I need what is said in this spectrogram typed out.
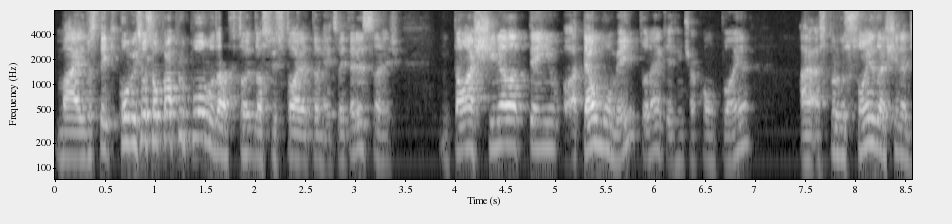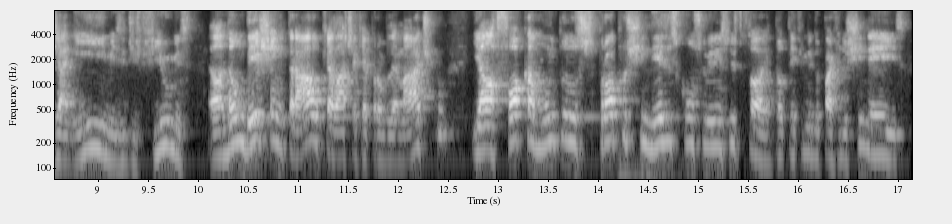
mas você tem que convencer o seu próprio povo da, da sua história também, isso é interessante. Então a China ela tem, até o momento né, que a gente acompanha, as produções da China de animes e de filmes, ela não deixa entrar o que ela acha que é problemático e ela foca muito nos próprios chineses consumirem sua história. Então tem filme do Partido Chinês,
